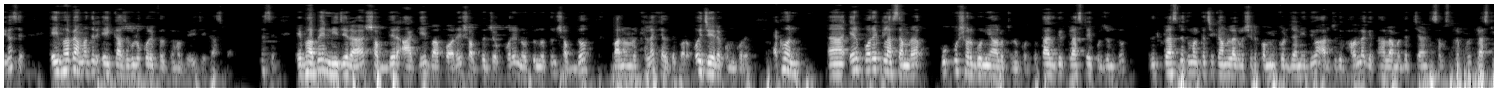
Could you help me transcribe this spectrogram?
ঠিক আছে? এইভাবে আমাদের এই কাজগুলো করে ফেলতে হবে, এই যে কাজটা। ঠিক আছে এভাবে নিজেরা শব্দের আগে বা পরে শব্দ যোগ করে নতুন নতুন শব্দ বানানোর খেলা খেলতে পারো। ওই যে এরকম করে। এখন এরপরে ক্লাসে আমরা উপসর্গ নিয়ে আলোচনা করব। তো আজকের ক্লাসটা এই পর্যন্ত। ক্লাসটা তোমার কাছে কেমন লাগল সেটা কমেন্ট করে জানিয়ে দিও। আর যদি ভালো লাগে তাহলে আমাদের চ্যানেলটি সাবস্ক্রাইব করে ক্লাসটি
